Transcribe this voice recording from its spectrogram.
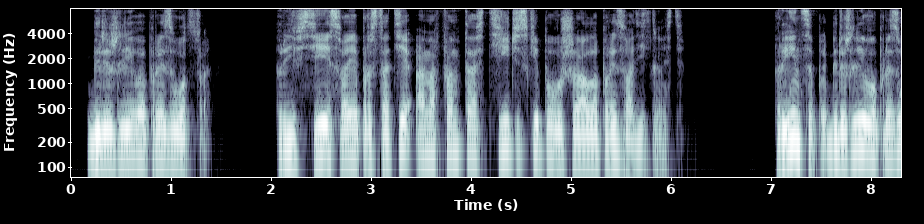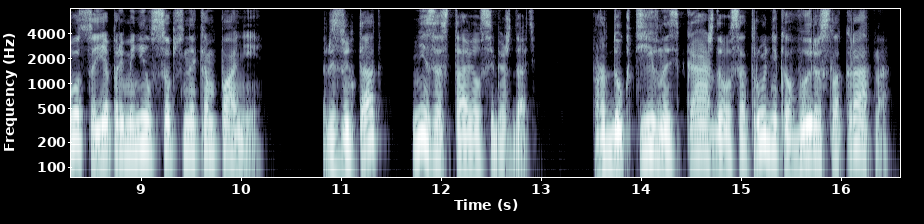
– бережливое производство. При всей своей простоте она фантастически повышала производительность. Принципы бережливого производства я применил в собственной компании. Результат не заставил себя ждать. Продуктивность каждого сотрудника выросла кратно –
